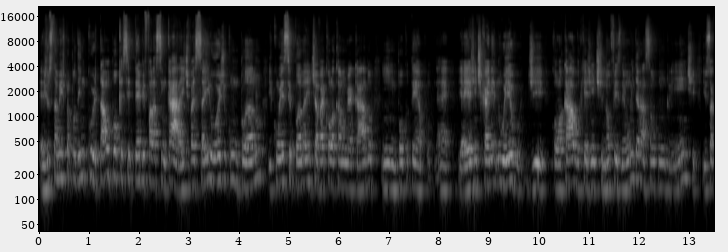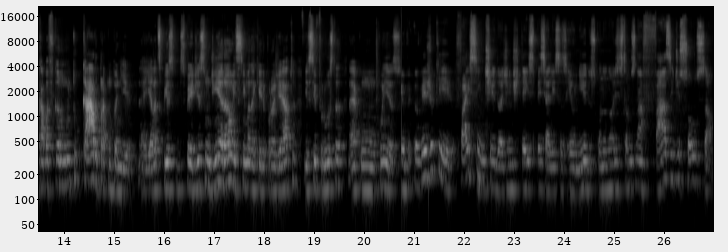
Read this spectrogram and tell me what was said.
é justamente para poder encurtar um pouco esse tempo e falar assim, cara, a gente vai sair hoje com um plano e com esse plano a gente já vai colocar no mercado em pouco tempo, né? E aí a gente cai no erro de colocar algo que a gente não fez nenhuma interação com o cliente, e isso acaba ficando muito caro para a companhia, né? E ela desperdiça um dinheirão em cima daquele projeto e se frustra, né, com, com isso. Eu, eu vejo que faz sentido a gente ter especialistas reunidos quando nós estamos na fase de solução,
